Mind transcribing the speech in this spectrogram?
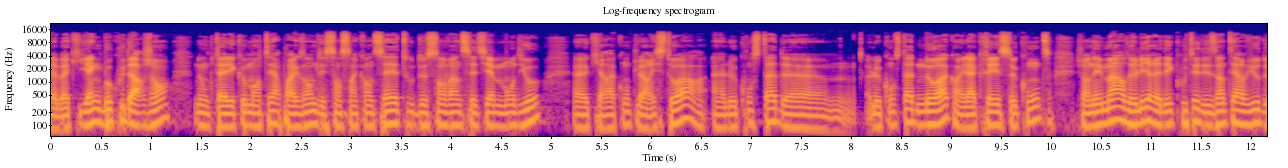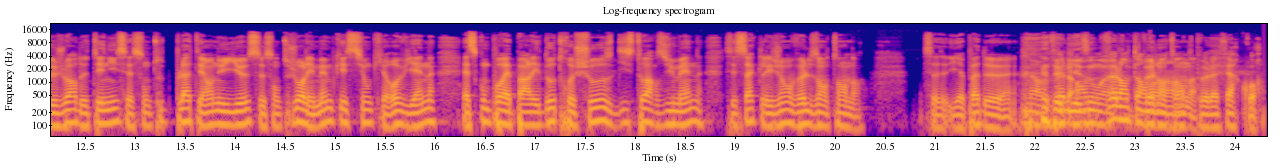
bah, qui gagnent beaucoup d'argent. Donc, tu as les commentaires, par exemple, des 157 ou 227e mondiaux qui racontent leur histoire. Le, constat de, le constat de Noah, quand il a créé ce compte, j'en ai marre de lire et d'écouter des interviews de joueurs de tennis. Elles sont toutes plates et ennuyeuses. Ce sont toujours les mêmes questions qui reviennent. Est-ce qu'on pourrait parler d'autre chose, d'histoires humaines? C'est ça que les gens veulent entendre. Il n'y a pas de, Non, de liaison, veulent euh, entendre, veulent hein, entendre. on peut la faire court.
